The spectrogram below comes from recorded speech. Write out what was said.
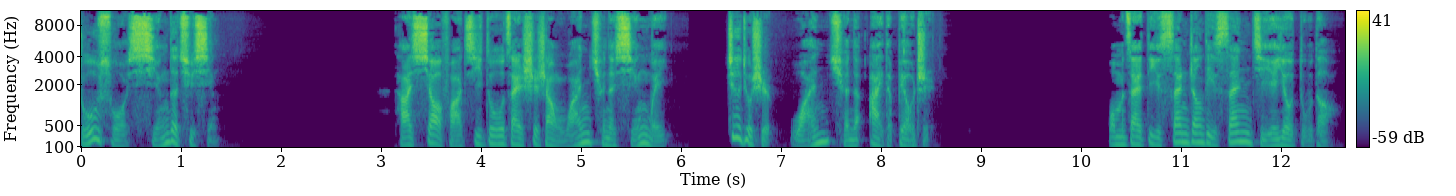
主所行的去行。他效法基督在世上完全的行为，这就是完全的爱的标志。我们在第三章第三节又读到：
